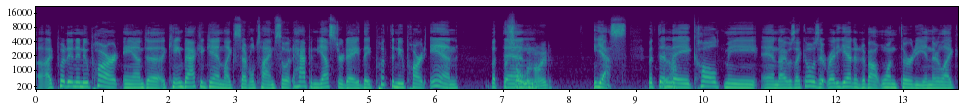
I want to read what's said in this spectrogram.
I put in a new part, and uh, it came back again like several times." So it happened yesterday. They put the new part in, but then solenoid. Yes. But then Yeah. they called me and I was like, "Oh, is it ready yet?" At about 1.30 and they're like,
